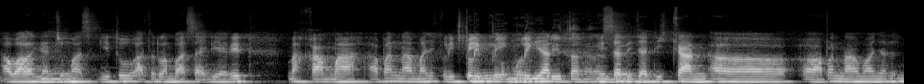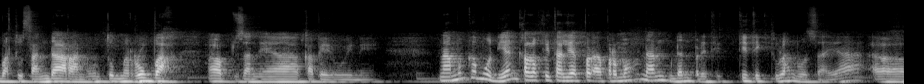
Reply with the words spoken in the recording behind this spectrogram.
awalnya Hmm. cuma segitu atau dalam bahasa Ediarit mahkamah apa namanya clipping, Clipping, kemudian di bisa ada. dijadikan eh, apa namanya batu sandaran untuk merubah eh, putusannya KPU ini. Namun kemudian kalau kita lihat per- permohonan dan pada titik itulah menurut saya eh,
